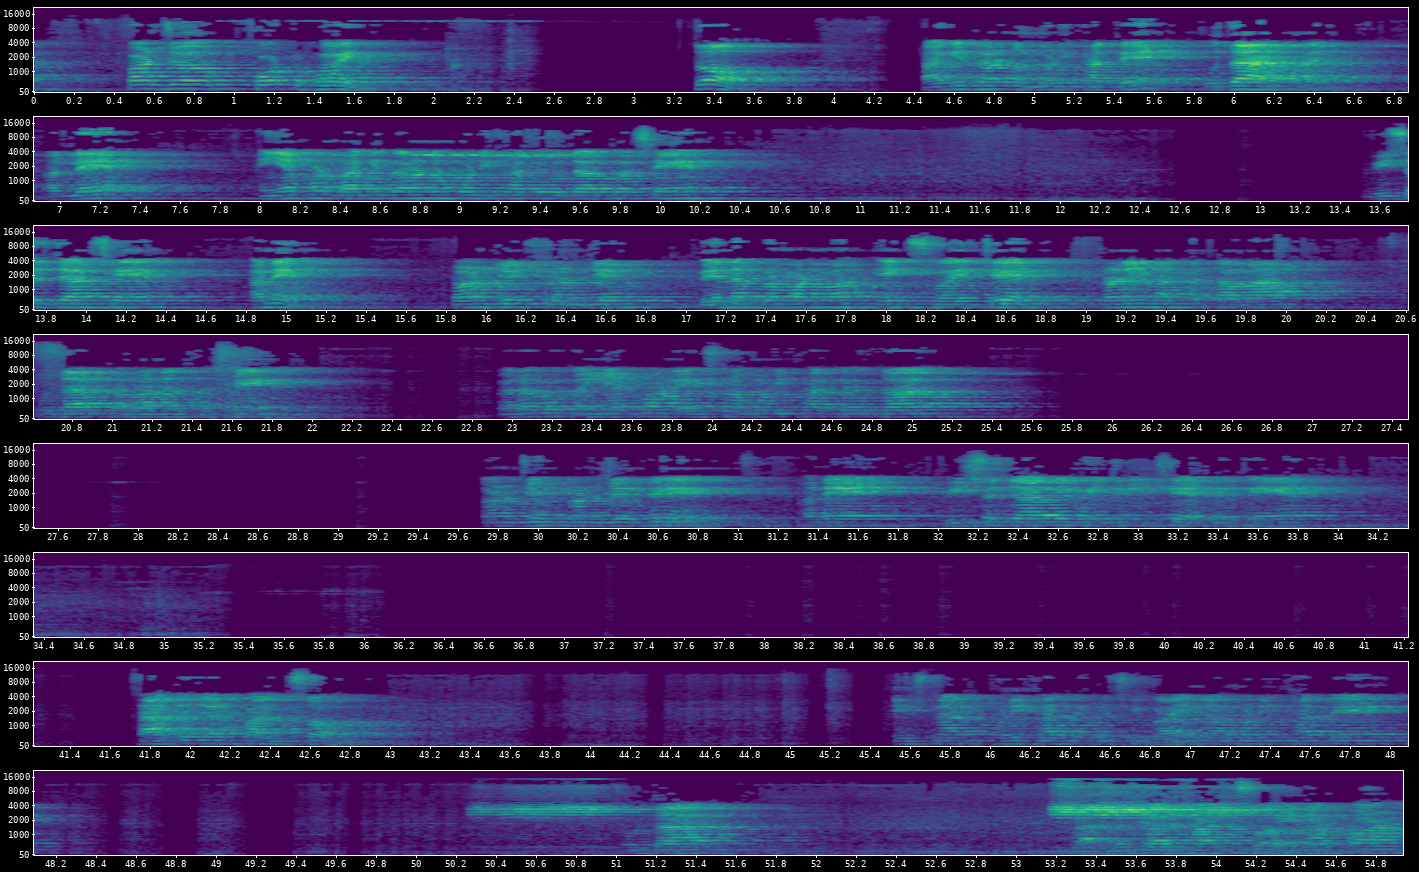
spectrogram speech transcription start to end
પણ જો ખોટ હોય, તો ભાગીદારોના બોડી ખાતે ઉધાર થાય. એટલે અહીંયા પણ ભાગીદારોના બોડી ખાતે ઉધાર થશે. વીસ હજાર છે અને ત્રણ જેમ ત્રણ જેમ બે ના પ્રમાણમાં એક્સ, વાય, ઝેડ ત્રણેયના ખાતામાં ઉધાર કરવાના થશે. બરાબર? અહીંયા પણ એક્સ ના મૂડી ખાતે ઉધાર ત્રણ જેમ બે અને વીસ હજારની વીજળી છે એટલે કે સાત હજાર પાંચસો. X ના મૂડી ખાતે પછી વાયના મૂડી ખાતે. ઉધાર સાત હજાર પાંચસો, એના પણ.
